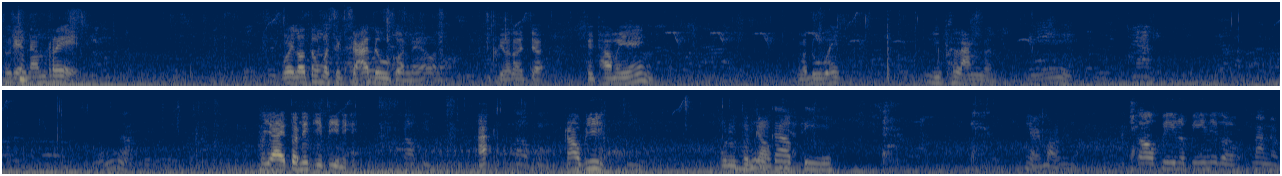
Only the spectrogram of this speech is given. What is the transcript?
ทุเรียนน้ำเร่เว้ยเราต้องมาศึกษาดูก่อนแล้วเนาะเดี๋ยวเราจะไปทำเอง มาดูให้มีพลังก่อนนี่ นะ โอ้ ผู้ใหญ่ต้นนี้กี่ปีนี่เก้าปีฮะเก้าปีเก้าปีมาดูต้นเก้าปีเก้าปีใหญ่มากเลยนะเก้าปีนะปีนี้ก็นั่นน่ะ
